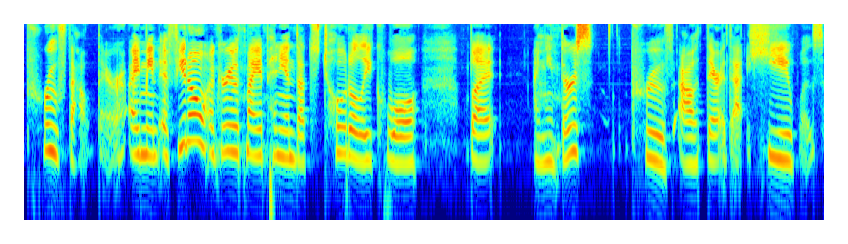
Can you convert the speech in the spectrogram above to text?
proof out there. I mean, if you don't agree with my opinion, that's totally cool. But I mean, there's proof out there that he was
